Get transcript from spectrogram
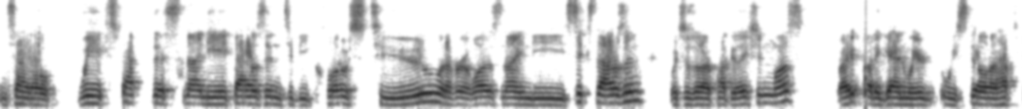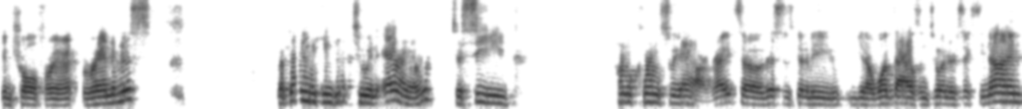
And so we expect this ninety-eight thousand to be close to whatever it was, ninety-six thousand, which is what our population was, right? But again, we're, we still have to control for randomness. But then we can get to an error to see how close we are, right? So this is gonna be, you know, one thousand two hundred sixty-nine.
